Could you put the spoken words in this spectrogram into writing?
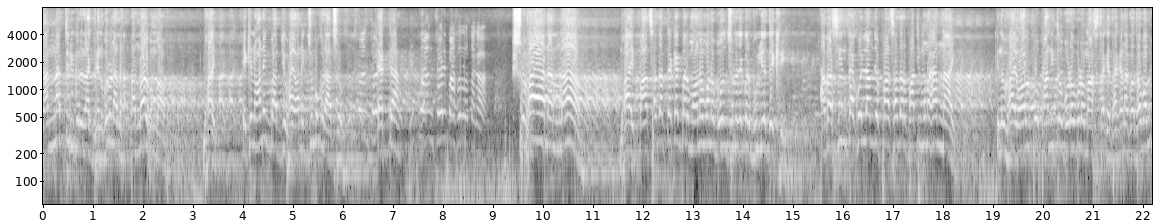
জান্নাত তৈরি করে রাখবেন। বলুন আল্লাহ আল্লাহ ভাই, এখানে অনেক বাবজি ভাই, অনেক যুবকরা আছো। একটা পাঁচ হাজার টাকা। সুভান আল্লাহ ভাই পাঁচ হাজার টাকা একবার মনে মনে বলছিল যে একবার বুলিয়ে দেখি। আবার চিন্তা করলাম যে পাঁচ হাজার পাটি মনে হয় নাই। কিন্তু ভাই অল্প পানি তো বড় বড় মাছ থাকে থাকে না কথা বলে?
